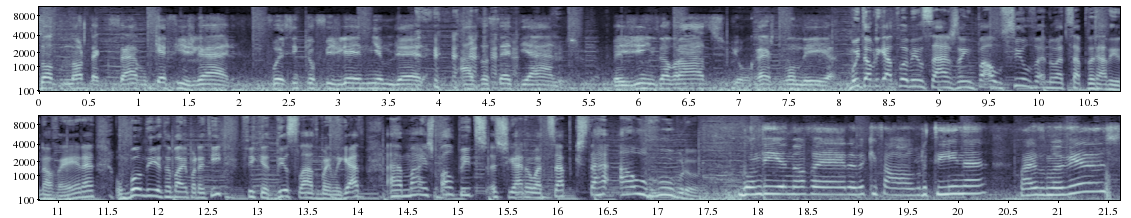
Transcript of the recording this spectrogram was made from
só do Norte é que sabe o que é fisgar? Foi assim que eu fisguei a minha mulher há 17 anos. Beijinhos, abraços e o resto bom dia. Muito obrigado pela mensagem, Paulo Silva, no WhatsApp da Rádio Nova Era. Um bom dia também para ti. Fica desse lado bem ligado. Há mais palpites a chegar ao WhatsApp que está ao rubro. Bom dia, Nova Era. Daqui fala a Albertina, mais uma vez.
